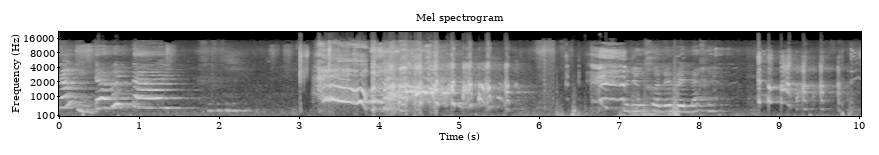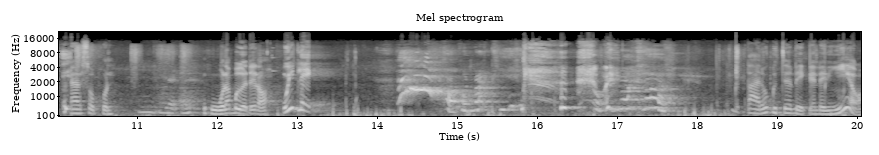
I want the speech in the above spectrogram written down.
น้ำถึงจะไม่ตาย มาดูคนเล่นๆนะคะอ่าศพคนนี่กูแหละเนี่ยโอ้โหระเบิดเลยเหรอ อุ้ยเหล็ก ขอบคุณมากพี่ขอบคุณมากค่ะตายแล้วกูเจอเหล็กอะไรอย่างนี้เหรอ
